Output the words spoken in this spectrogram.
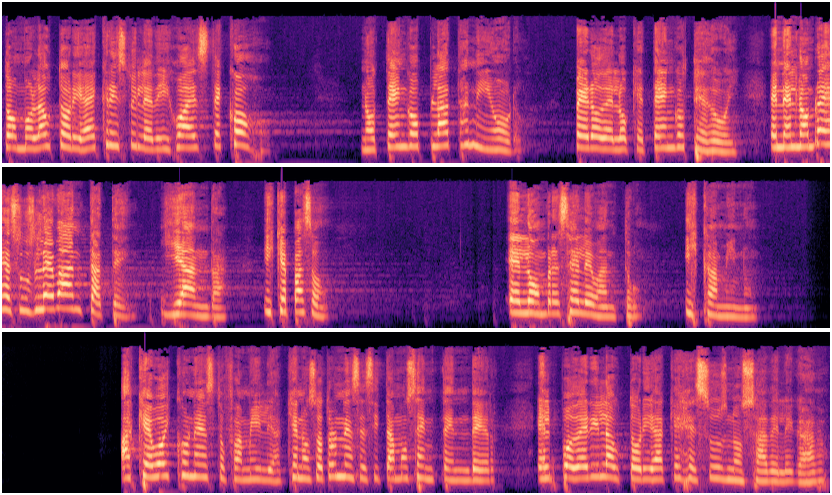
tomó la autoridad de Cristo y le dijo a este cojo, no tengo plata ni oro, pero de lo que tengo te doy. En el nombre de Jesús, levántate y anda. ¿Y qué pasó? El hombre se levantó y camino. ¿A qué voy con esto, familia? Que nosotros necesitamos entender el poder y la autoridad que Jesús nos ha delegado.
